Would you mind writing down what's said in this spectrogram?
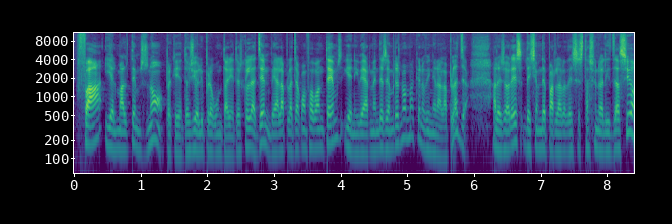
fa i el mal temps no, perquè llavors jo li preguntaria, entonces que la gent ve a la platja quan fa bon temps i en hivern, en desembre, és normal que no vinguin a la platja. Aleshores, deixem de parlar de desestacionalització,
